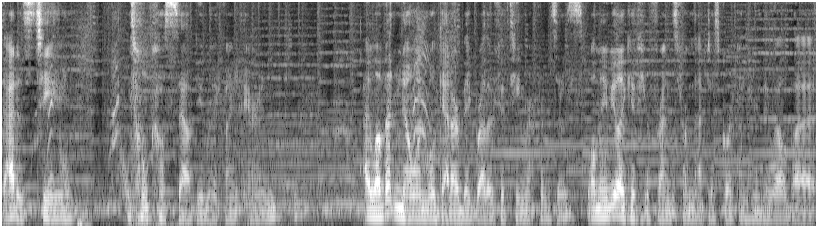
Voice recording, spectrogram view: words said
That is tea. Don't go south, you might find Aaryn. I love that no one will get our Big Brother 15 references. Well, maybe like if your friends from that Discord come here, they will, but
